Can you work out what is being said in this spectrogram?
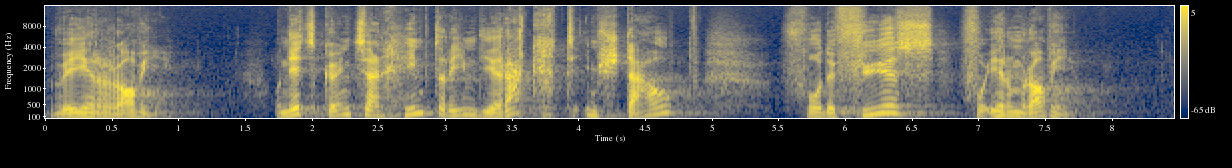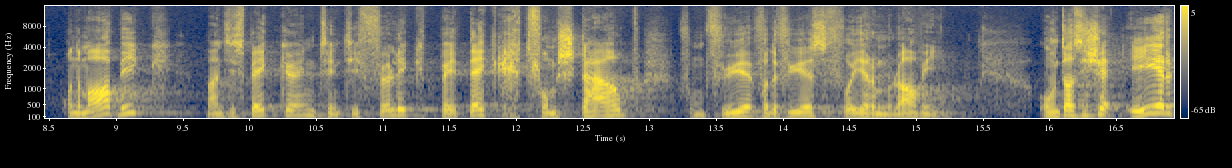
wie ihr Rabbi. Und jetzt gehen sie eigentlich hinter ihm direkt im Staub von den Füßen von ihrem Rabbi. Und am Abend, wenn sie ins Bett gehen, sind sie völlig bedeckt vom Staub von den Füßen von ihrem Rabbi. Und das ist eine Ehre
